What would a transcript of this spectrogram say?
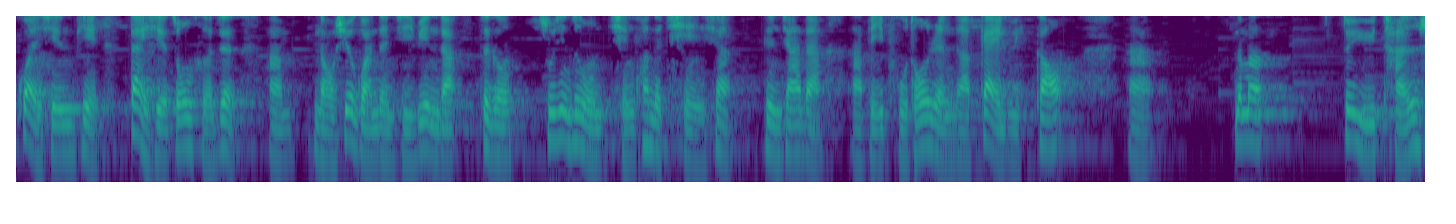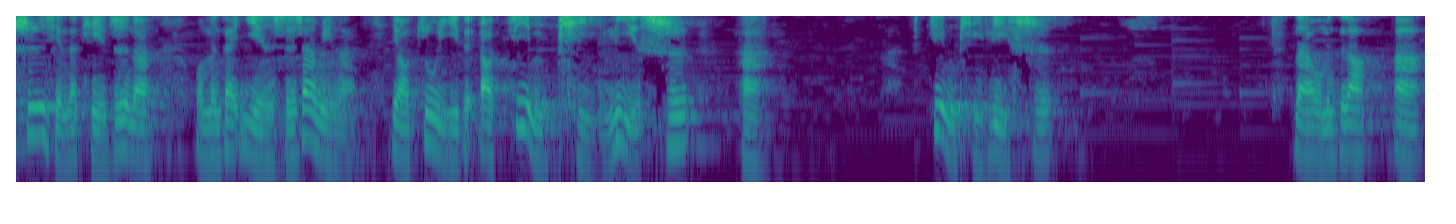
冠心病、代谢综合症啊、脑血管等疾病的这种出现这种情况的倾向更加的啊，比普通人的概率高啊。那么，对于痰湿型的体质呢，我们在饮食上面啊要注意的，要健脾利湿啊，健脾利湿。那我们知道啊，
